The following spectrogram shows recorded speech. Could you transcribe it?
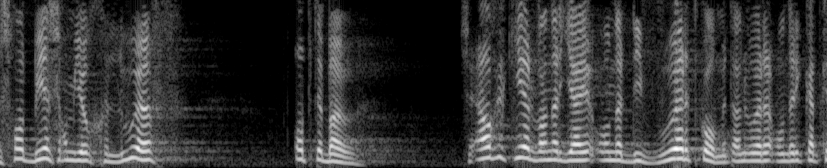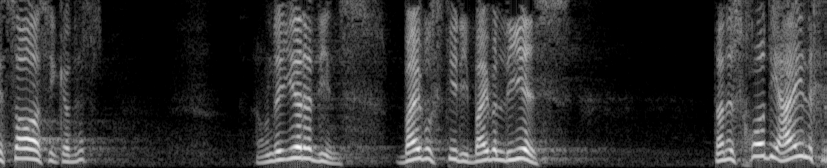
Is God besig om jou geloof op te bou So elke keer wanneer jy onder die woord kom, met ander woorde onder die katekisasie kinders, onder erediens, Bybelstudie, Bybel lees, dan is God die Heilige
